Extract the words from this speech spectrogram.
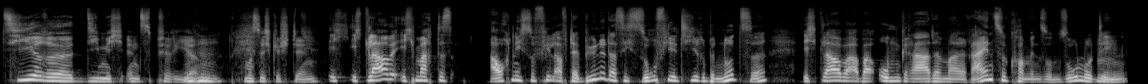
Tiere, die mich inspirieren, muss ich gestehen. Ich, ich glaube, ich mache das auch nicht so viel auf der Bühne, dass ich so viel Tiere benutze. Ich glaube aber, um gerade mal reinzukommen in so ein Solo-Ding,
